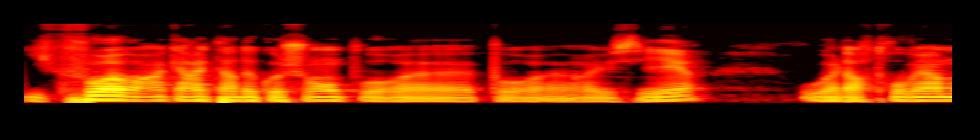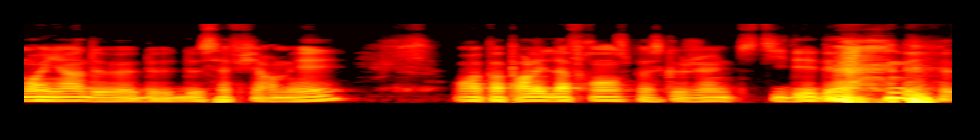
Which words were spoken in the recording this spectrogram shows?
il faut avoir un caractère de cochon pour, euh, pour euh, réussir, ou alors trouver un moyen de, de, s'affirmer. On va pas parler de la France parce que j'ai une petite idée de,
